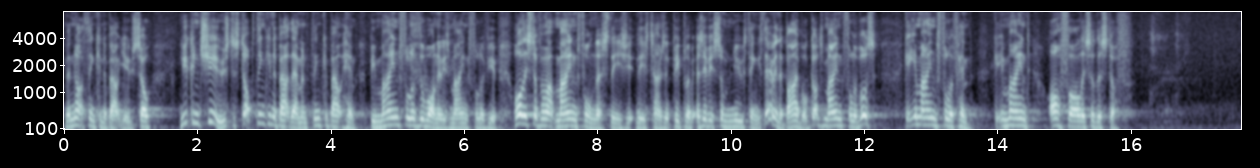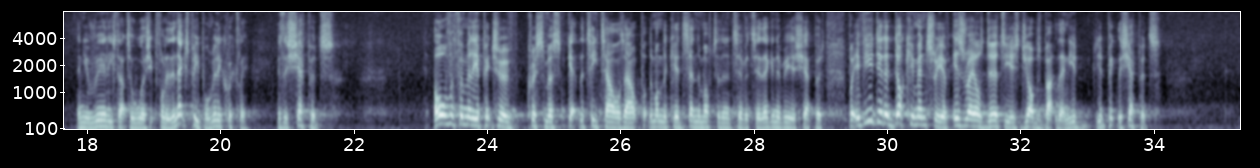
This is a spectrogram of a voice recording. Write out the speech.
They're not thinking about you. So you can choose to stop thinking about them and think about Him. Be mindful of the one who is mindful of you. All this stuff about mindfulness these, these times, that people are, as if it's some new thing. It's there in the Bible. God's mindful of us. Get your mind full of Him. Get your mind off all this other stuff. And you really start to worship fully. The next people, really quickly, is the shepherds over familiar picture of Christmas, get the tea towels out, put them on the kids, send them off to the nativity. They're going to be a shepherd. But if you did a documentary of Israel's dirtiest jobs back then, you'd, you'd pick the shepherds.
